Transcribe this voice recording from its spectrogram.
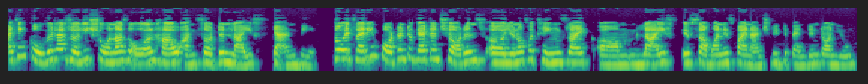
I think COVID has really shown us all how uncertain life can be. So it's very important to get insurance, uh, you know, for things like um, life if someone is financially dependent on you.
